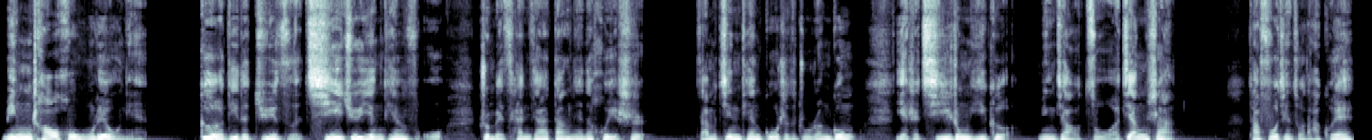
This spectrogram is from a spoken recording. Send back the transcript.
明朝洪武六年，各地的举子齐聚应天府，准备参加当年的会试。咱们今天故事的主人公也是其中一个，名叫左江善。他父亲左大奎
